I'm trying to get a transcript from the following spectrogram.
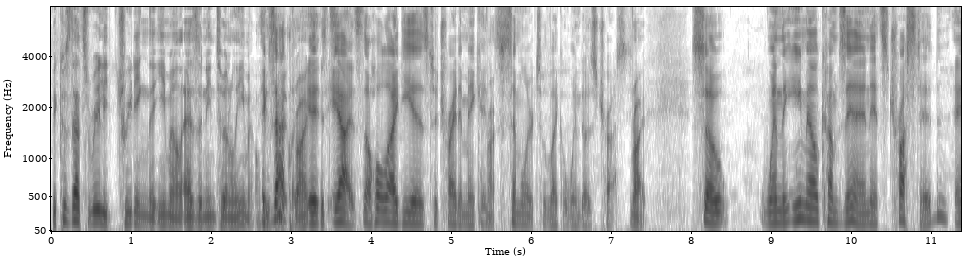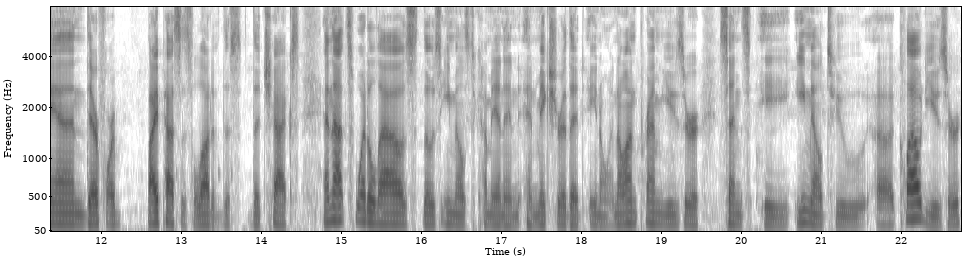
Because that's really treating the email as an internal email. Exactly. It, right. It's, it's, yeah. It's the whole idea is to try to make it right. similar to like a Windows Trust. Right. So when the email comes in, it's trusted and therefore bypasses a lot of this, the checks. And that's what allows those emails to come in and, and make sure that, you know, an on-prem user sends a email to a cloud user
